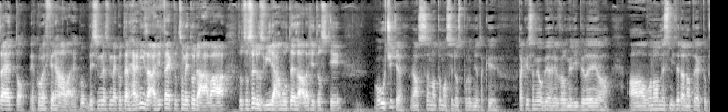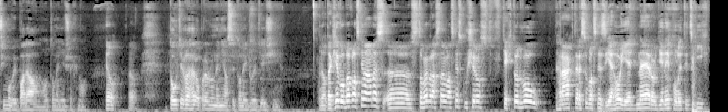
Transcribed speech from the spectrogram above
této, jako ve finále. Jako, myslím, myslím, jako ten herní zážitek, to, co mi to dává, to, co se dozvídám o té záležitosti. No, určitě, já jsem na tom asi dost podobně, taky, taky se mi obě hry velmi líbily a, a ono nesmíte dát na to, jak to přímo vypadá, no, to není všechno. Jo, jo. To u těchto her opravdu není asi to nejdůležitější. No takže oba vlastně máme s, uh, s Tomem Raslem vlastně zkušenost v těchto dvou hrách, které jsou vlastně z jeho jedné rodiny politických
